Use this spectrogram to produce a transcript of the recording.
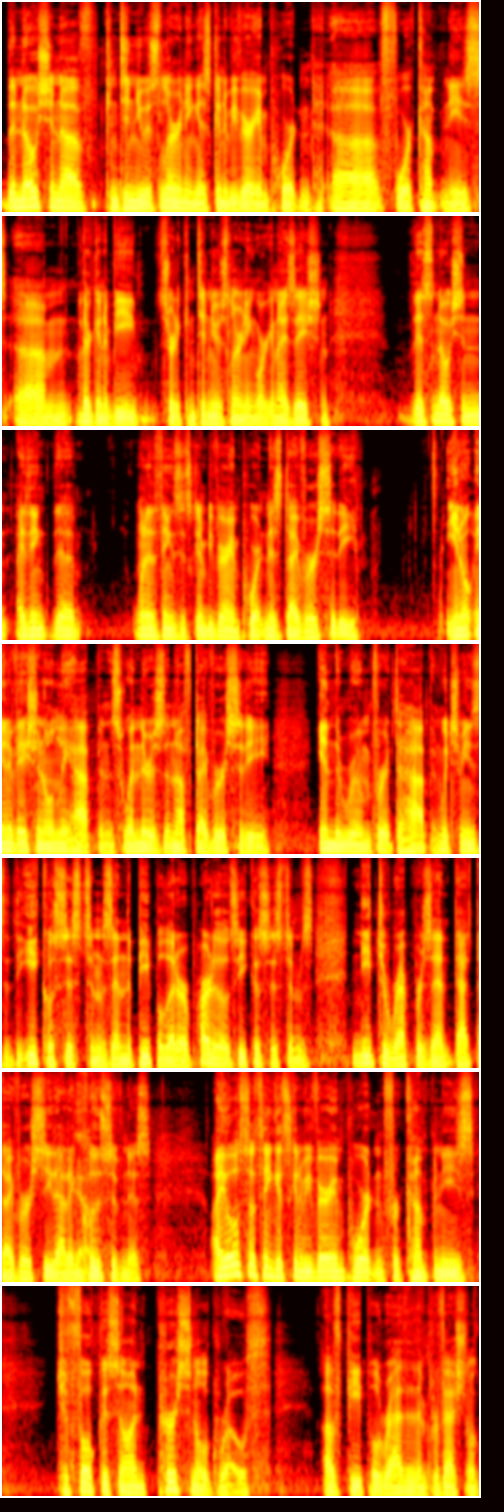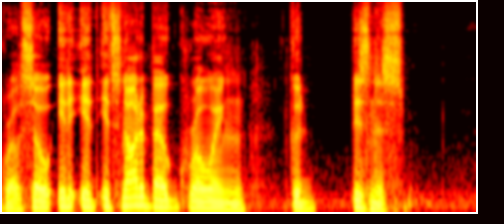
the notion of continuous learning is going to be very important uh, for companies. Um, they're going to be sort of continuous learning organization. This notion, I think the one of the things that's going to be very important is diversity. You know, innovation only happens when there's enough diversity in the room for it to happen, which means that the ecosystems and the people that are a part of those ecosystems need to represent that diversity, that inclusiveness. I also think it's going to be very important for companies to focus on personal growth of people rather than professional growth. So it, it it's not about growing good business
